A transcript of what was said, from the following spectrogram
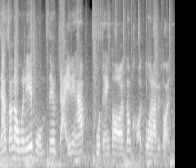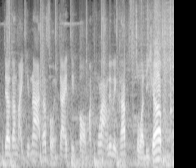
นะสำหรับวันนี้ผมเซลใจนะครับบุตรแห่งทองต้องขอตัวลาไปก่อน เจอกันใหม่คลิปหน้า ถ้าสนใจติดต่อมาข้างล่างได้เลยครับ สวัสดีครับ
